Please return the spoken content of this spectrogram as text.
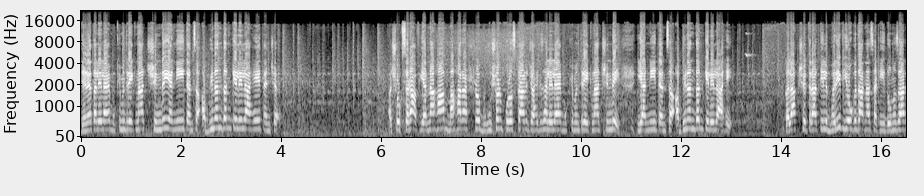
देण्यात आलेला आहे. मुख्यमंत्री एकनाथ शिंदे यांनी त्यांचं अभिनंदन केलेलं आहे. त्यांच्या अशोक सराफ यांना हा महाराष्ट्र भूषण पुरस्कार जाहीर झालेला आहे. मुख्यमंत्री एकनाथ शिंदे यांनी त्यांचं अभिनंदन केलेलं आहे. कला क्षेत्रातील भरीव योगदानासाठी दोन हजार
